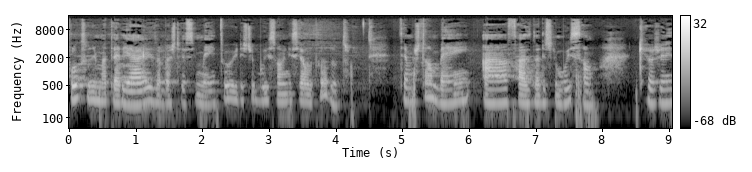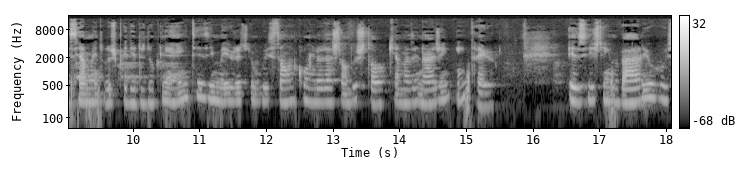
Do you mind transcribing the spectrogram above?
fluxo de materiais, abastecimento e distribuição inicial do produto. Temos também a fase da distribuição, que é o gerenciamento dos pedidos do clientes e meios de distribuição, incluindo a gestão do estoque, armazenagem e entrega. Existem vários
